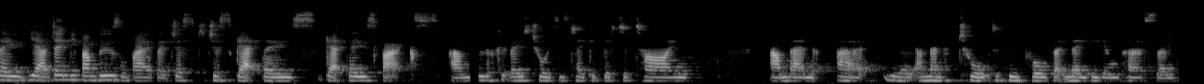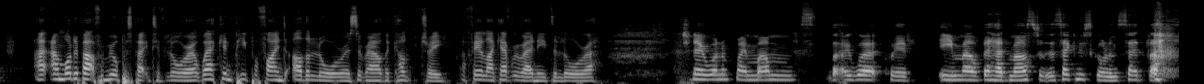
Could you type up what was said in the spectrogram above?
so yeah, don't be bamboozled by it, but just just get those get those facts, and look at those choices, take a bit of time, and then uh, you know, and then talk to people that know the young person. And what about from your perspective, Laura? Where can people find other Lauras around the country? I feel like everywhere needs a Laura. Do you know one of my mums that I work with emailed the headmaster at the secondary school and said that?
